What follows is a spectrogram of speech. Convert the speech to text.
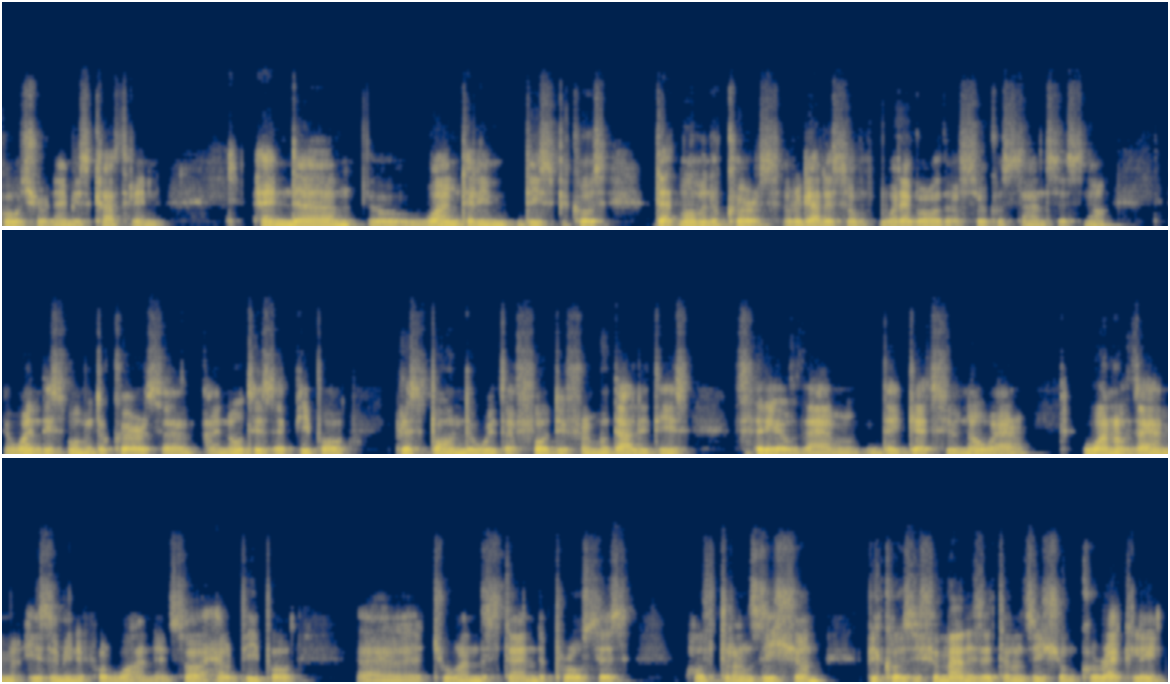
coach. Her name is Catherine. And um, why I'm telling this because that moment occurs regardless of whatever other circumstances. No, and when this moment occurs, uh, I notice that people respond with uh, four different modalities. Three of them they get you nowhere. One of them is a meaningful one, and so I help people uh, to understand the process of transition because if you manage the transition correctly,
